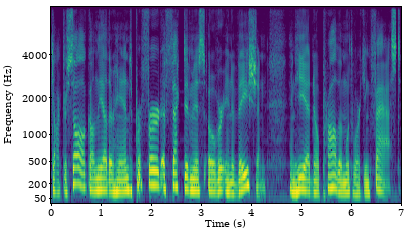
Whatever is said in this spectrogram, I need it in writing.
Dr. Salk, on the other hand, preferred effectiveness over innovation, and he had no problem with working fast.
